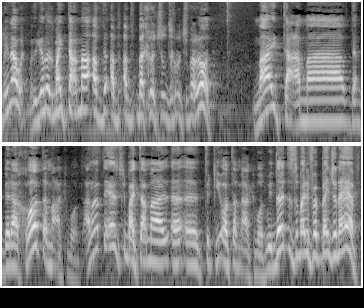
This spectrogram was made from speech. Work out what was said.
We know it. But the Gemara is my ta'ama of the of of Bechot Shul Zechut Shvarot. My ta'ama the berachot ma'akvot. I don't have to ask you my ta'ama uh, uh, tikiot ma'akvot. We learned this already for a page and a half.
